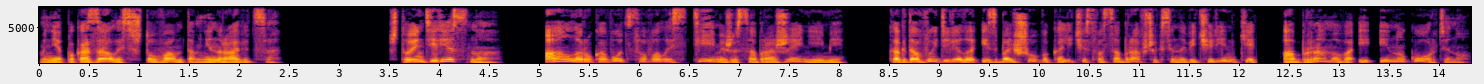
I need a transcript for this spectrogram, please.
«Мне показалось, что вам там не нравится». Что интересно, Алла руководствовалась теми же соображениями, когда выделила из большого количества собравшихся на вечеринке Абрамова и Инну Гордину.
